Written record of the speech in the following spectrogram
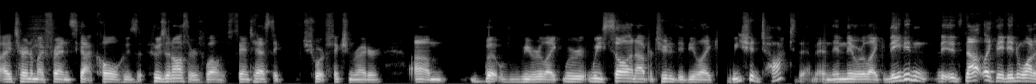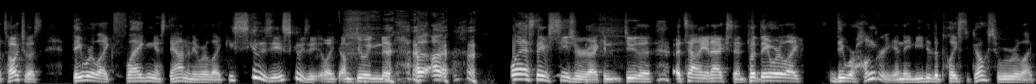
I turn to my friend Scott Cole, who's who's an author as well, fantastic short fiction writer. Um, but we were like, we were, we saw an opportunity to be like, we should talk to them. And then they were like, they didn't. It's not like they didn't want to talk to us. They were like flagging us down, and they were like, excuse me, excuse me. Like I'm doing the. Uh, uh, last name Cesare. I can do the Italian accent, but they were like, they were hungry and they needed a place to go. So we were like,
